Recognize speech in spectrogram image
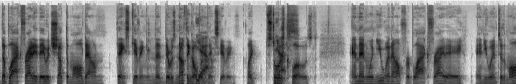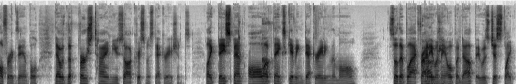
the Black Friday. They would shut them all down Thanksgiving, and the, there was nothing open Yeah. Thanksgiving. Like stores Yes. closed. And then when you went out for Black Friday and you went to the mall, for example, that was the first time you saw Christmas decorations. Like they spent all Oh. of Thanksgiving decorating the mall. So that Black Friday when they opened up, it was just like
